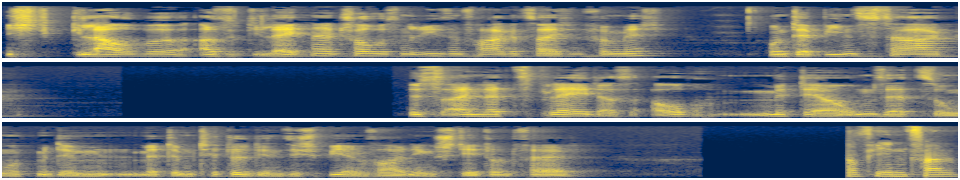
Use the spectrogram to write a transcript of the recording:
Ich glaube, also die Late Night Show ist ein Riesenfragezeichen für mich. Und der Dienstag ist ein Let's Play, das auch mit der Umsetzung und mit dem, mit dem Titel, den sie spielen, vor allen Dingen steht und fällt. Auf jeden Fall.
